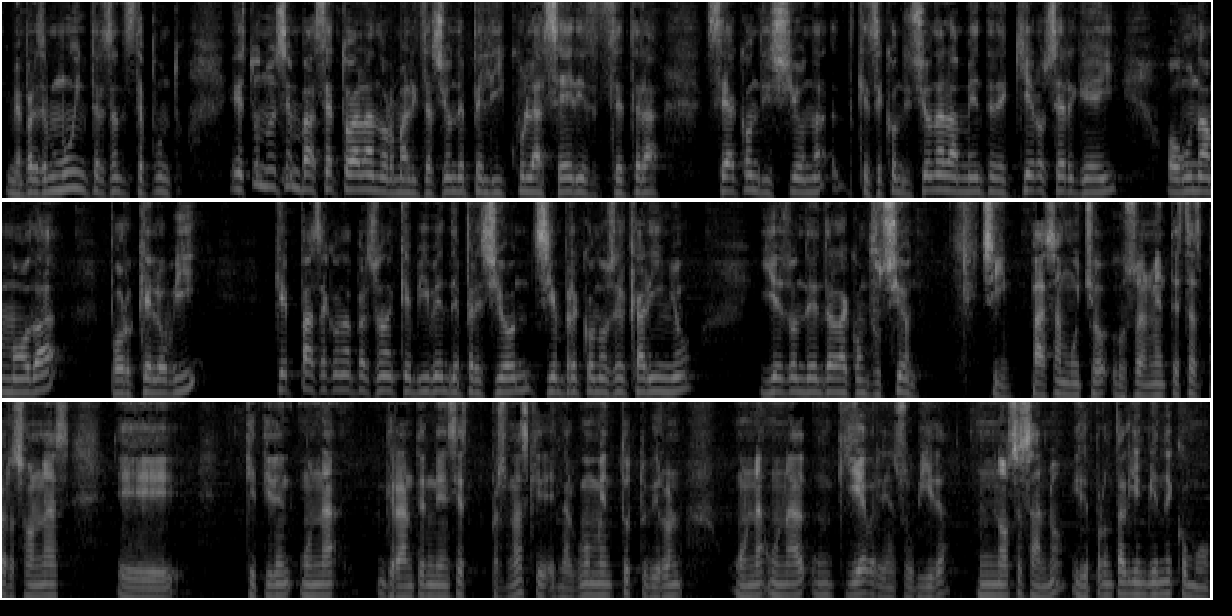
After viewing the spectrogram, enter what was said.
y me parece muy interesante este punto. Esto no es en base a toda la normalización de películas, series, etcétera, se acondiciona, que se condiciona la mente de quiero ser gay o una moda porque lo vi. ¿Qué pasa con una persona que vive en depresión, siempre conoce el cariño y es donde entra la confusión? Sí, pasa mucho. Usualmente estas personas eh, que tienen una gran tendencia, personas que en algún momento tuvieron una, una- un quiebre en su vida, no se sanó y de pronto alguien viene como,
